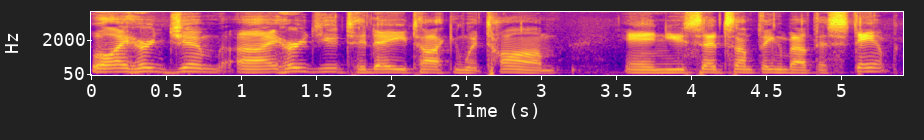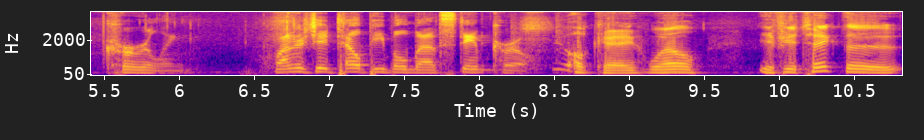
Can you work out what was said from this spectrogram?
Well, I heard Jim. Uh, I heard you today talking with Tom, and you said something about the stamp curling. Why don't you tell people about stamp curl? Okay, well, if you take the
